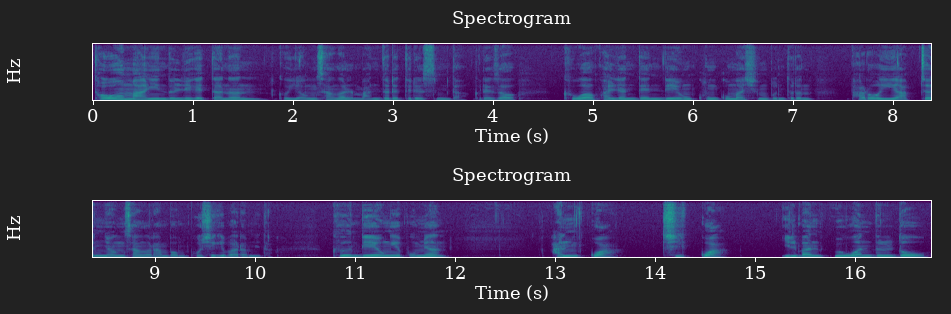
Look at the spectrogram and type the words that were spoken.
더 많이 늘리겠다는 그 영상을 만들어 드렸습니다. 그래서 그와 관련된 내용 궁금하신 분들은 바로 이 앞전 영상을 한번 보시기 바랍니다. 그 내용에 보면 안과, 치과, 일반 의원들도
